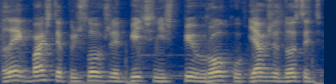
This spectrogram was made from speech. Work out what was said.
Але як бачите, пройшло вже більше ніж півроку. Я вже досить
